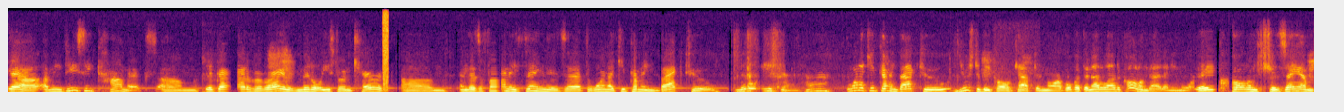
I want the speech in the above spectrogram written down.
Yeah, I mean DC Comics, um, they've got a variety of Middle Eastern characters. Um, and there's a funny thing is that the one I keep coming back to, Middle Eastern, huh? The one I keep coming back to used to be called Captain Marvel, but they're not allowed to call him that anymore. They call him Shazam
